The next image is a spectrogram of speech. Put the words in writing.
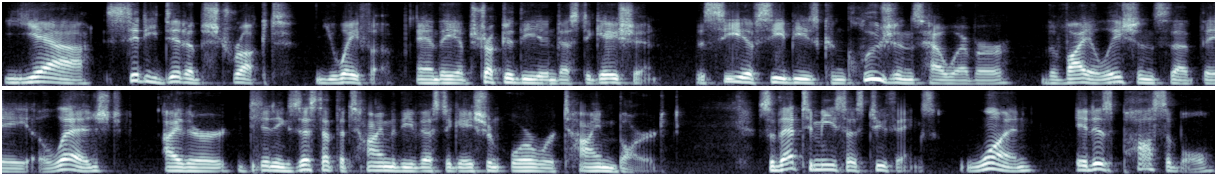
yeah, City did obstruct UEFA and they obstructed the investigation. The CFCB's conclusions, however, the violations that they alleged either didn't exist at the time of the investigation or were time barred. So that to me says two things. One, it is possible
